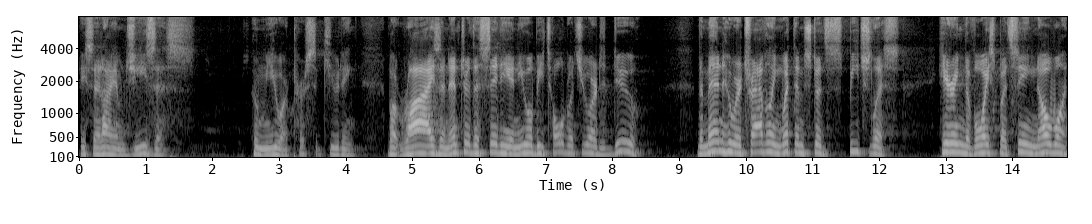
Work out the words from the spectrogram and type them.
He said, I am Jesus, whom you are persecuting. But rise and enter the city, and you will be told what you are to do. The men who were traveling with him stood speechless, hearing the voice, but seeing no one.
